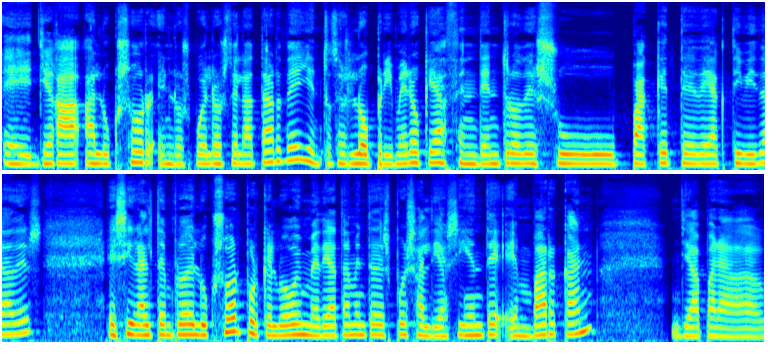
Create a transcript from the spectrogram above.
Eh, llega a Luxor en los vuelos de la tarde y entonces lo primero que hacen dentro de su paquete de actividades es ir al templo de Luxor porque luego inmediatamente después al día siguiente embarcan ya para,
